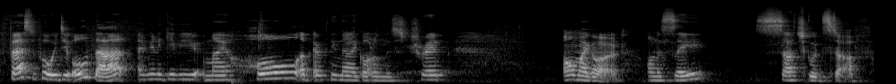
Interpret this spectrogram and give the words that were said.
first before we do all of that, I'm gonna give you my haul of everything that I got on this trip. Oh my god, honestly, such good stuff.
